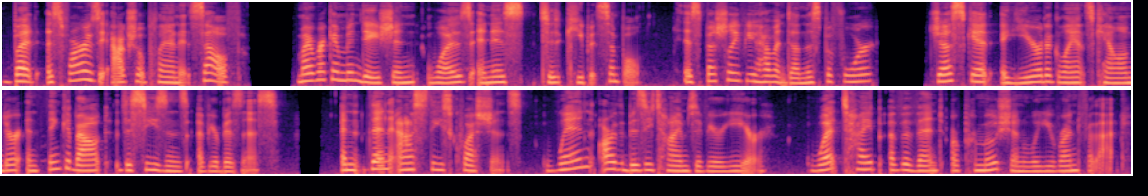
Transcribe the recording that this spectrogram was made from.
but as far as the actual plan itself, my recommendation was and is to keep it simple. Especially if you haven't done this before, just get a year at a glance calendar and think about the seasons of your business. And then ask these questions When are the busy times of your year? What type of event or promotion will you run for that?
